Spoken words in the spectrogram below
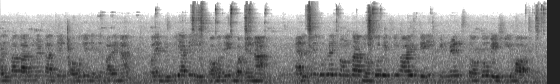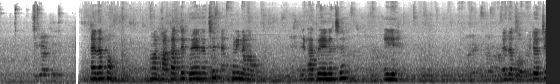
আলফা কার্বনের কাছে সহজে যেতে পারে না, ফলে সহজে ঘটে না। অ্যালকিল গ্রুপের সংখ্যা যত বেশি হয় স্টেরিক হিন্ডেন্স তত বেশি হয়। ঠিক আছে? হ্যাঁ দেখো, আমার ভাত অর্ধেক হয়ে গেছে, এক্ষুনি নামাবো। এই ভাত হয়ে গেছে, এই যে। এই দেখো, এটা হচ্ছে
